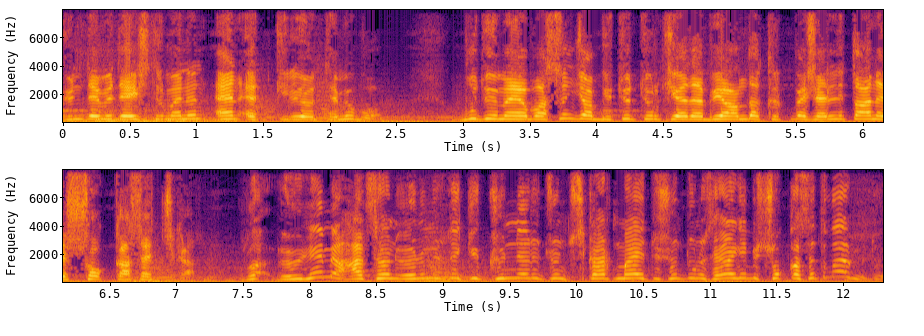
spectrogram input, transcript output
Gündemi değiştirmenin en etkili yöntemi bu. Bu düğmeye basınca bütün Türkiye'de bir anda 45-50 tane şok kaset çıkar. Ula öyle mi? Hasan önümüzdeki günler için çıkartmayı düşündüğünüz herhangi bir şok kaseti var mıdır?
